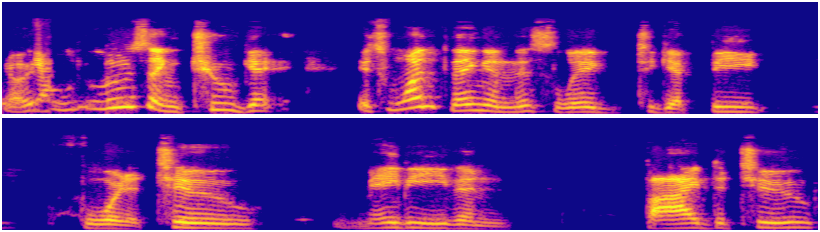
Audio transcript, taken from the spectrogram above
You know, yeah. losing two games. It's one thing in this league to get beat four to two, maybe even five to two,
